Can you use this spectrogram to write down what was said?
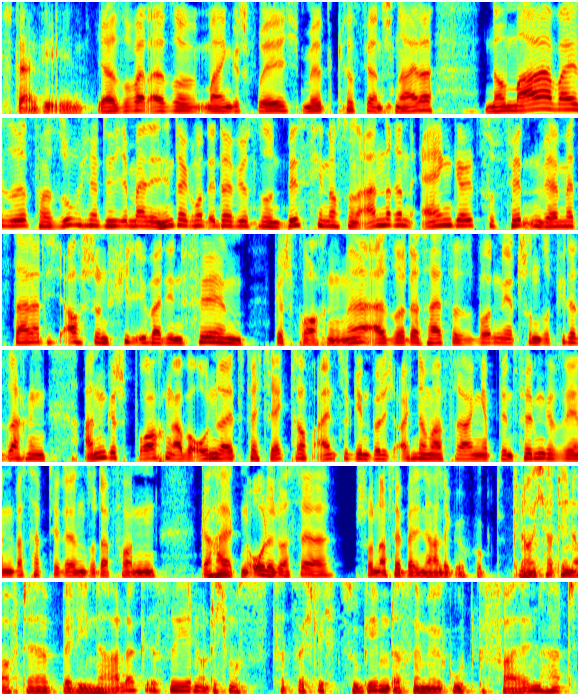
Ich danke Ihnen. Ja, soweit also mein Gespräch mit Christian Schneider. Normalerweise versuche ich natürlich immer in den Hintergrundinterviews so ein bisschen noch so einen anderen Angle zu finden. Wir haben jetzt da natürlich auch schon viel über den Film gesprochen. Ne? Also das heißt, es wurden jetzt schon so viele Sachen angesprochen, aber ohne da jetzt vielleicht direkt drauf einzugehen, würde ich euch nochmal fragen, ihr habt den Film gesehen, was habt ihr denn so davon gehalten? Ole, du hast ja schon auf der Berlinale geguckt. Genau, ich hatte ihn auf der Berlinale gesehen und ich muss tatsächlich zugeben, dass er mir gut gefallen hat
